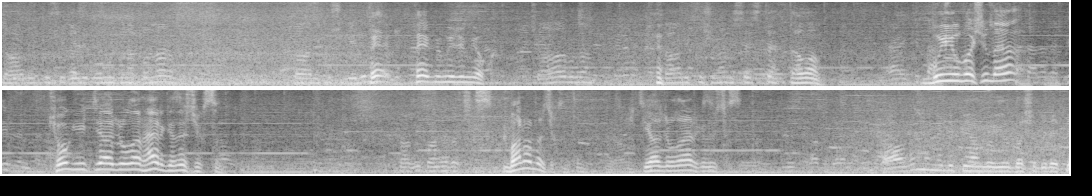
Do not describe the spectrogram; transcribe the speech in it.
talih kuşu gelip omuzuna konar mı? Talih kuşu gelip Pe pek ümidim yok. çağır buradan. Talih kuşuna bir sesle. Tamam. Bu yılbaşı da çok ihtiyacı olan herkese çıksın. Tabii bana da çıksın. Bana da çıksın. İhtiyacı olan herkese çıksın. Aldın mı Milli Piyango yılbaşı bileti?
